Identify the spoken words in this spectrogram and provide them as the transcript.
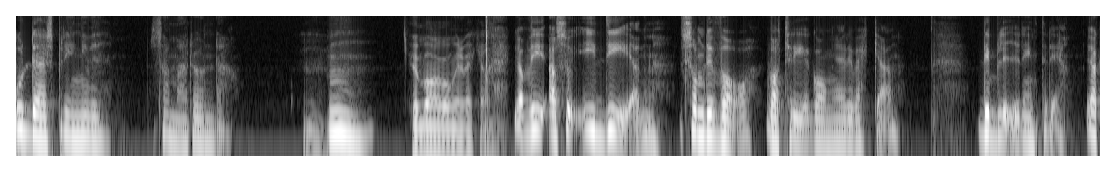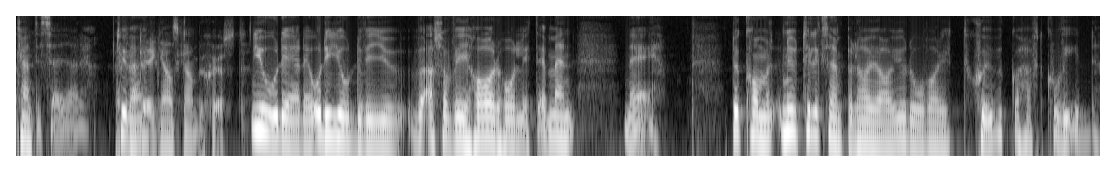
Och där springer vi samma runda. Mm. Hur många gånger i veckan? Ja, vi, alltså idén som det var, var tre gånger i veckan. Det blir inte det. Jag kan inte säga det, tyvärr. Det är ganska ambitiöst. Jo, det är det. Och det gjorde vi ju. Alltså, vi har hållit det. Men nej. Det kommer, nu till exempel har jag ju då varit sjuk och haft covid.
